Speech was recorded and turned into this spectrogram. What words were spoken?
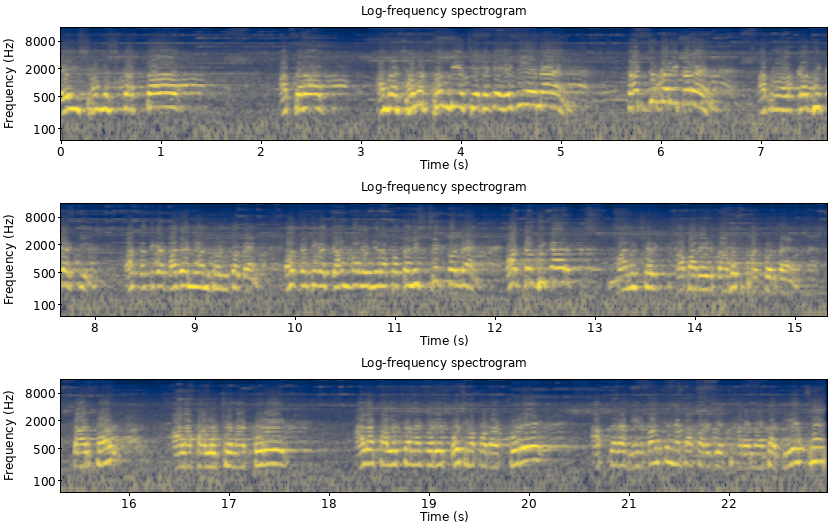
এই সংস্কারটা আপনারা, আমরা সমর্থন দিয়েছি, এটাকে এগিয়ে নেন। কার্যকরী করেন। আপনার অগ্রাধিকার কি? অগ্রাধিকার বাজার নিয়ন্ত্রণ করবেন। অগ্রাধিকার যানবাহনের নিরাপত্তা নিশ্চিত করবেন। অগ্রাধিকার মানুষের খাবারের ব্যবস্থা করবেন। তারপর আলাপ আলোচনা করে, আলাপ আলোচনা করে, বোঝাপড়া করে আপনারা নির্বাচনের ব্যাপারে যে ধারণাটা দিয়েছেন,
